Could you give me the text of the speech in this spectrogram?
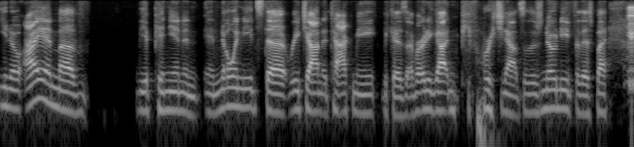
you know, I am of the opinion and and no one needs to reach out and attack me because I've already gotten people reaching out. So there's no need for this. But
